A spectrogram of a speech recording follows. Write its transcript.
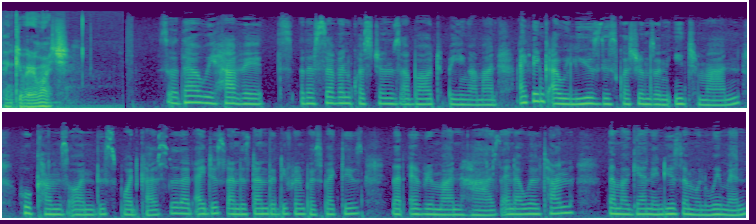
Thank you very much. So there we have it. The seven questions about being a man. I think I will use these questions on each man who comes on this podcast so that I just understand the different perspectives that every man has. And I will turn them again and use them on women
